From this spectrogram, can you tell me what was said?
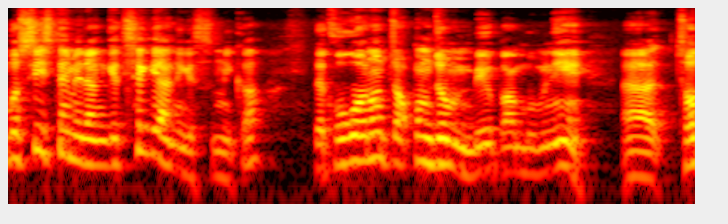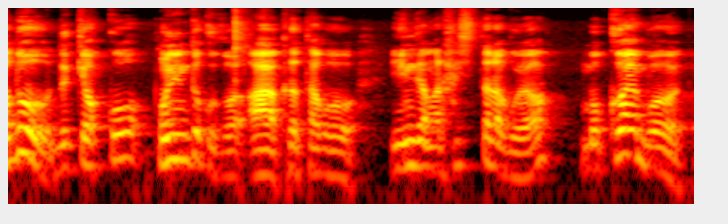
뭐 시스템이라는 게 체계 아니겠습니까? 근데 그거는 조금 좀 미흡한 부분이, 아, 저도 느꼈고 본인도 그거, 아, 그렇다고 인정을 하시더라고요. 뭐, 그거에 뭐,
